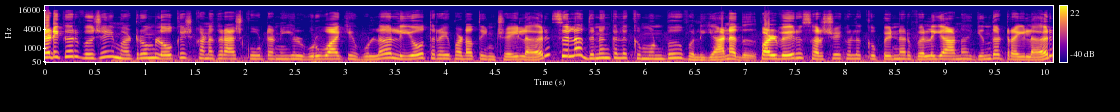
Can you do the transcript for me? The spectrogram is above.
நடிகர் விஜய் மற்றும் லோகேஷ் கனகராஜ் கூட்டணியில் உருவாகியுள்ள லியோ திரைப்படத்தின் ட்ரெய்லர் சில தினங்களுக்கு முன்பு வெளியானது. பல்வேறு சர்ச்சைகளுக்கு பின்னர் வெளியான இந்த ட்ரெய்லர்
